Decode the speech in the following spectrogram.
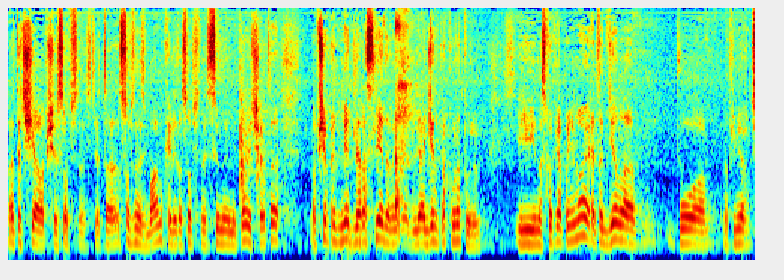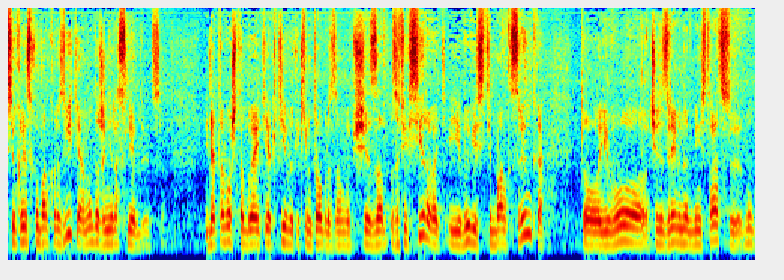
Это чья вообще собственность? Это собственность банка или это собственность сына Януковича? Это вообще предмет для расследования, для генпрокуратуры. И, насколько я понимаю, это дело по, например, Всеукраинскому банку развития, оно даже не расследуется. И для того, чтобы эти активы каким-то образом вообще за- зафиксировать и вывести банк с рынка, то его через временную администрацию ну,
